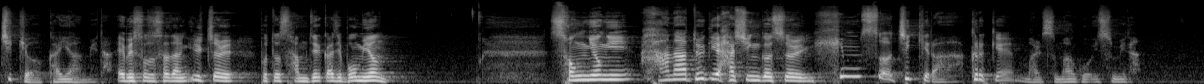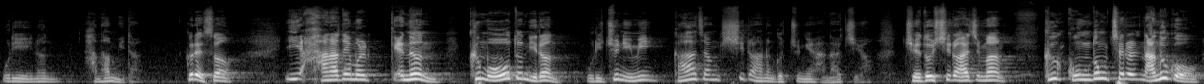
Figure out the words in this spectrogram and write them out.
지켜가야 합니다. 에베소서 4장 1절부터 3절까지 보면 성령이 하나 되게 하신 것을 힘써 지키라. 그렇게 말씀하고 있습니다. 우리는 하나입니다. 그래서 이 하나됨을 깨는 그 모든 일은 우리 주님이 가장 싫어하는 것 중에 하나지요. 죄도 싫어하지만 그 공동체를 나누고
